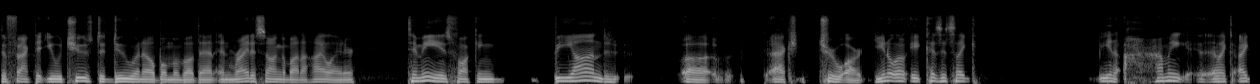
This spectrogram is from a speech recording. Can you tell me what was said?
the fact that you would choose to do an album about that and write a song about a highlighter. To me, is fucking beyond uh act, true art. You know, because it's like you know how many like I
